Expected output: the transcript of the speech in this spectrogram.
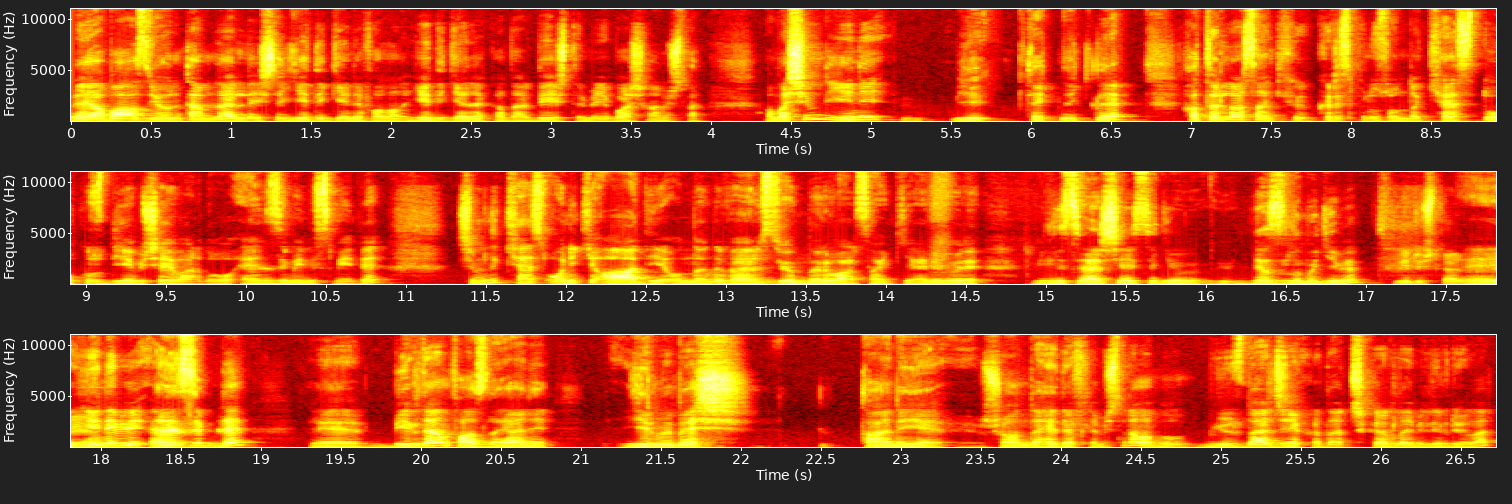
Veya bazı yöntemlerle işte 7 geni falan 7 gene kadar değiştirmeyi başarmışlar. Ama şimdi yeni bir teknikle hatırlarsan CRISPR'ın sonunda Cas9 diye bir şey vardı. O enzimin ismiydi. Şimdi Cas12a diye onların da versiyonları var sanki. Yani böyle bilgisayar şeysi gibi yazılımı gibi. Virüsler Ee, yeni bir enzimle e, birden fazla yani 25 taneye şu anda hedeflemişler ama bu yüzlerceye kadar çıkarılabilir diyorlar.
